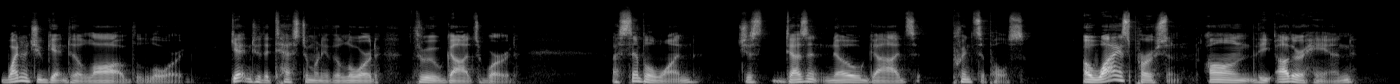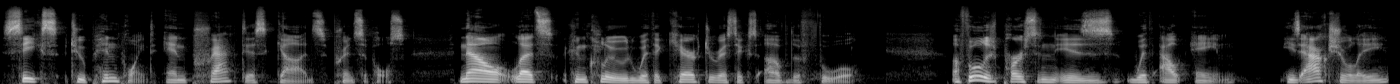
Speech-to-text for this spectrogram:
why don't you get into the law of the Lord? Get into the testimony of the Lord through God's word. A simple one just doesn't know God's principles. A wise person, on the other hand, seeks to pinpoint and practice God's principles. Now, let's conclude with the characteristics of the fool. A foolish person is without aim. He's actually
